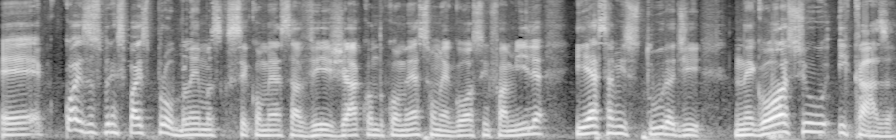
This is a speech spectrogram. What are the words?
É, quais os principais problemas que você começa a ver já quando começa um negócio em família e essa mistura de negócio e casa?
